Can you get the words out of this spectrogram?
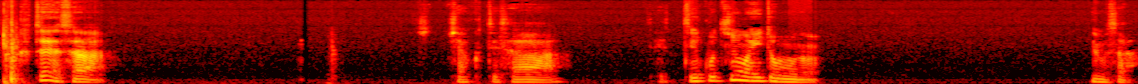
かたやさ、ちゃくてさ、絶対こっちの方がいいと思うの。でもさ、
